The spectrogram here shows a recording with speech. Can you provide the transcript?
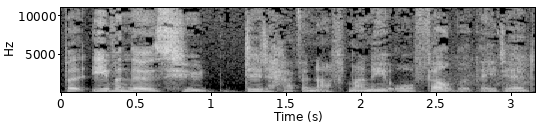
But even those who did have enough money or felt that they did,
